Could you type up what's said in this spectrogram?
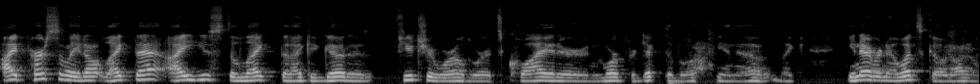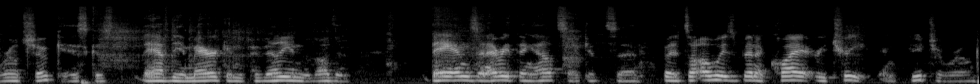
I personally don't like that. I used to like that I could go to future world where it's quieter and more predictable, you know, like you never know what's going on at World Showcase because they have the American Pavilion with all the bands and everything else. Like it's, uh, but it's always been a quiet retreat in Future World.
